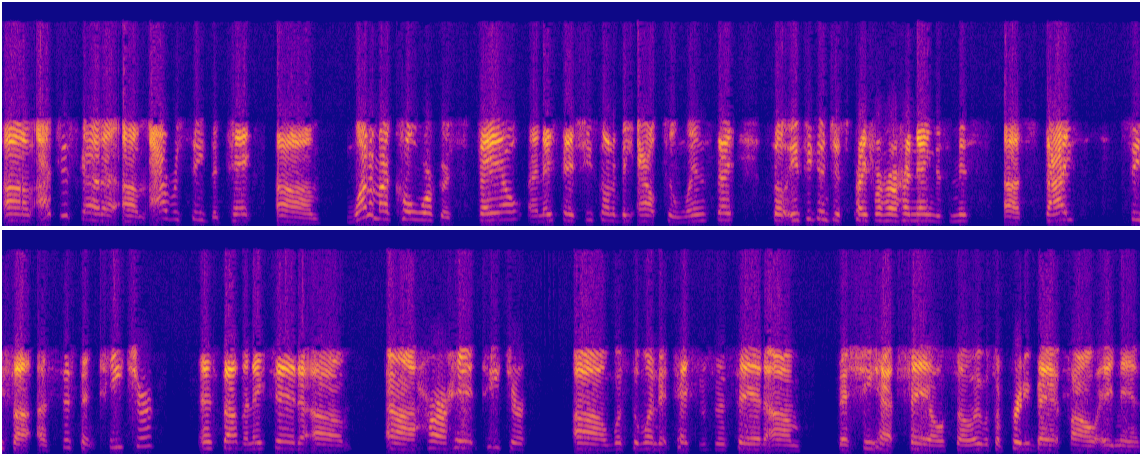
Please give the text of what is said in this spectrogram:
um, I just got a, um, I received a text um, one of my coworkers fell, and they said she's going to be out till Wednesday. So if you can just pray for her. Her name is Miss uh, Stice. She's an assistant teacher and stuff. And they said um, uh, her head teacher uh, was the one that texted us and said um, that she had failed. So it was a pretty bad fall. Amen.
